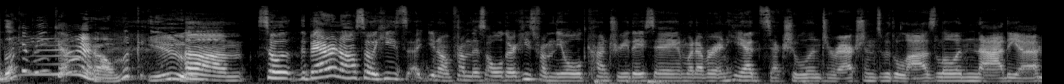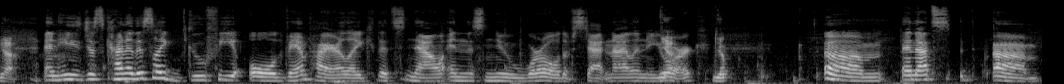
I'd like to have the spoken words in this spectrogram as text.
Look at me go! Wow, look at you. Um, so the Baron also he's uh, you know from this older he's from the old country they say and whatever and he had sexual interactions with Laszlo and Nadia Yeah. and he's just kind of this like goofy old vampire like that's now in this new world of Staten Island New Yeah. York Yep. um and that's um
